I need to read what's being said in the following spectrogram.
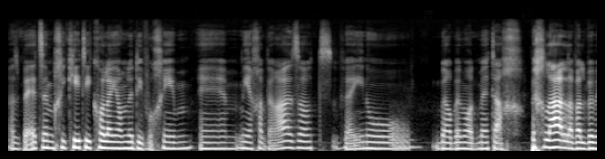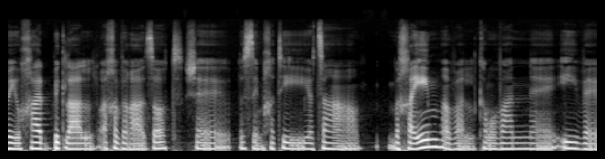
אז בעצם חיכיתי כל היום לדיווחים אה, מהחברה הזאת, והיינו בהרבה מאוד מתח בכלל, אבל במיוחד בגלל החברה הזאת, שלשמחתי יצאה בחיים, אבל כמובן אה, היא ו-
